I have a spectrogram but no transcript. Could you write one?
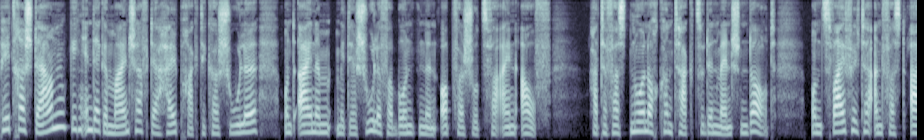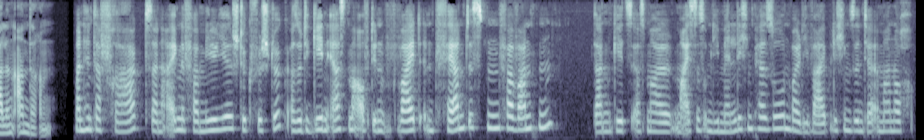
Petra Stern ging in der Gemeinschaft der Heilpraktikerschule und einem mit der Schule verbundenen Opferschutzverein auf, hatte fast nur noch Kontakt zu den Menschen dort und zweifelte an fast allen anderen. Man hinterfragt seine eigene Familie Stück für Stück. Also die gehen erstmal auf den weit entferntesten Verwandten Dann geht es erstmal meistens um die männlichen Personen, weil die weiblichen sind ja immer noch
